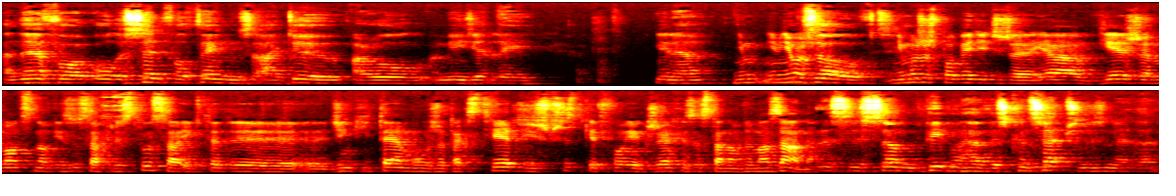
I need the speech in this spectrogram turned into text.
and therefore all the sinful things I do are all immediately, you know, Nie, nie, nie, możesz, absolved." nie możesz powiedzieć, że ja wierzę mocno w Jezusa Chrystusa i wtedy e, dzięki temu, że tak stwierdzisz, wszystkie twoje grzechy zostaną wymazane. This is some people have this conception, isn't it? That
